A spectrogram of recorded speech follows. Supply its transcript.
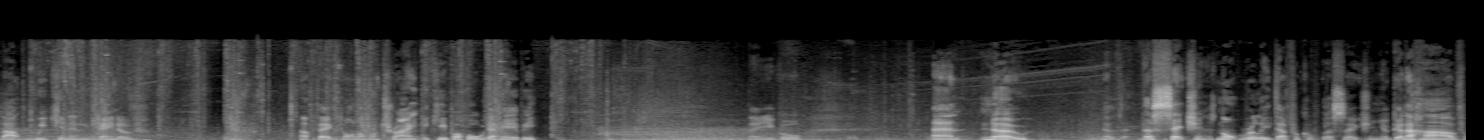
that weakening kind of effect on it. I'm trying to keep a hold of heavy. There you go. And now, now th this section is not really difficult, this section. You're going to have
